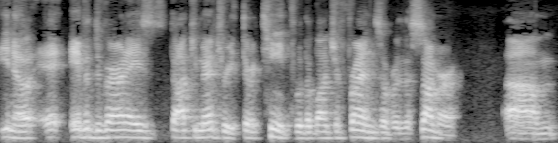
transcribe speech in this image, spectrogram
you know Ava DuVernay's documentary Thirteenth with a bunch of friends over the summer. Um,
